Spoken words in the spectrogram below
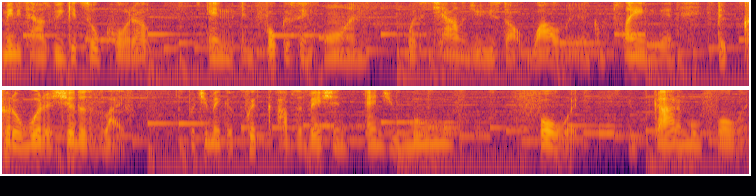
Many times we get so caught up in, in focusing on what's challenging you, you start wallowing and complaining and the coulda, woulda, shouldas of life. But you make a quick observation and you move forward. You gotta move forward.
